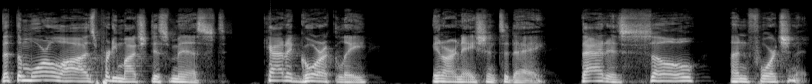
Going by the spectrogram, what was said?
that the moral law is pretty much dismissed categorically in our nation today. That is so unfortunate.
